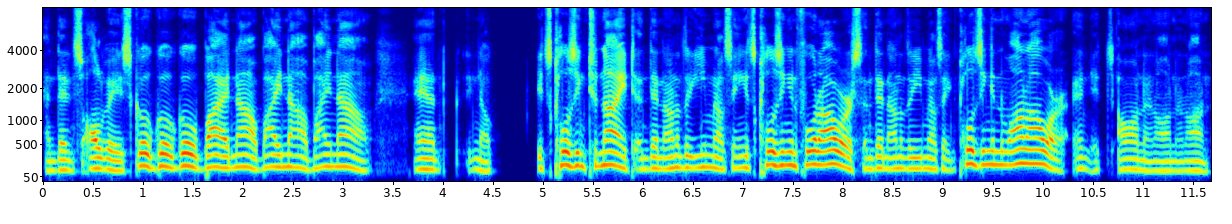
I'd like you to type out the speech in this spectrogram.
And then it's always go, go, go, buy now, buy now, buy now. And, you know, it's closing tonight. And then another email saying it's closing in four hours. And then another email saying closing in one hour. And it's on and on and on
